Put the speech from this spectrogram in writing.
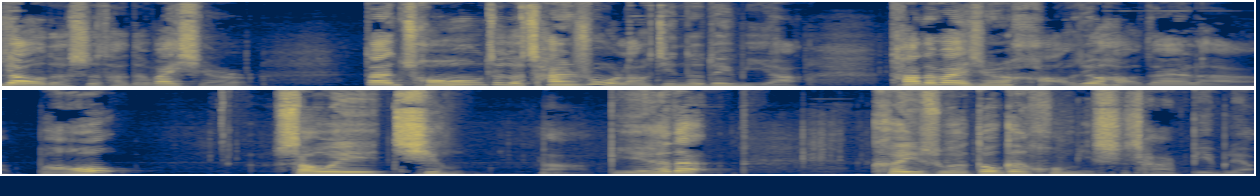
要的是它的外形，但从这个参数老金的对比啊，它的外形好就好在了薄，稍微轻啊，别的可以说都跟红米十叉比不了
